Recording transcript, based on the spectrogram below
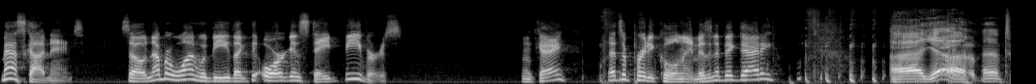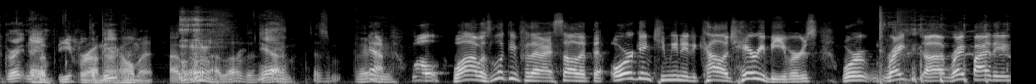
mascot names. So number one would be like the Oregon State Beavers. Okay, that's a pretty cool name, isn't it, Big Daddy? Uh, yeah, that's a great They have name. a beaver The on their helmet. I love, I love the Yeah. name. That's very. Yeah. Well, while I was looking for that, I saw that the Oregon Community College Harry Beavers were right uh, right by the,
